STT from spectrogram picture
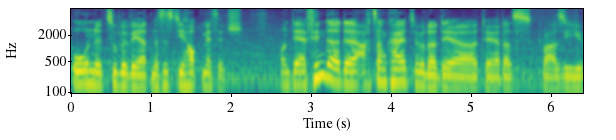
ohne zu bewerten. Das ist die Hauptmessage. Und der Erfinder der Achtsamkeit oder der, der das quasi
